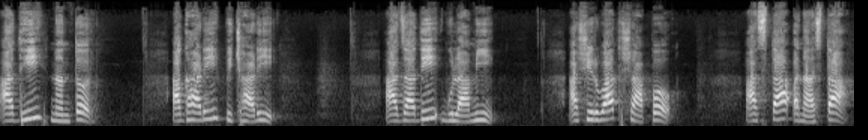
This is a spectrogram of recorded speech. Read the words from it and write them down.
आधी नंतर. आघाडी पिछाडी. आजादी गुलामी. आशीर्वाद शाप. आस्था अनास्था.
